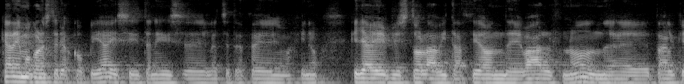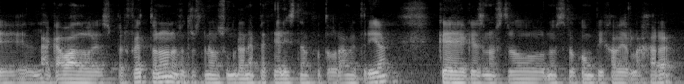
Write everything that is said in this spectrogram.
que ahora mismo con estereoscopía, y si tenéis el HTC, imagino que ya habéis visto la habitación de Valve, ¿no? Donde tal que el acabado es perfecto, ¿no? Nosotros tenemos un gran especialista en fotogrametría, que, es nuestro, nuestro compi Javier Lajara.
